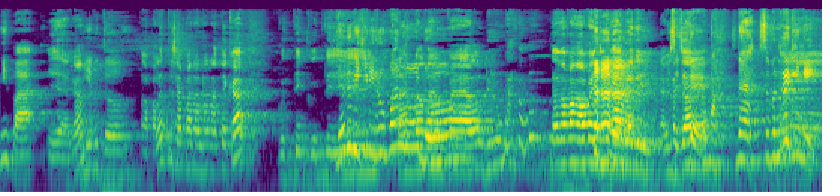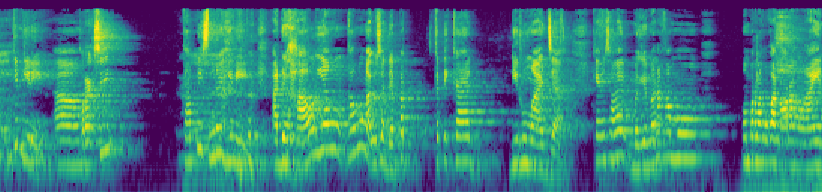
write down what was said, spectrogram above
Nih pak, Iya kan? iya betul. Apalagi persiapan anak-anak TK gunting-gunting. Ya udah bikin di rumah lo tempel-tempel. Di rumah kamu nggak ngapa-ngapain juga berarti. Gak bisa Kerjaan juga ya. rumah. Nah sebenarnya gini, mungkin gini. em, Koreksi? Tapi sebenarnya gini, ada hal yang kamu nggak bisa dapat ketika di rumah aja. Kayak misalnya bagaimana kamu memperlakukan orang lain.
